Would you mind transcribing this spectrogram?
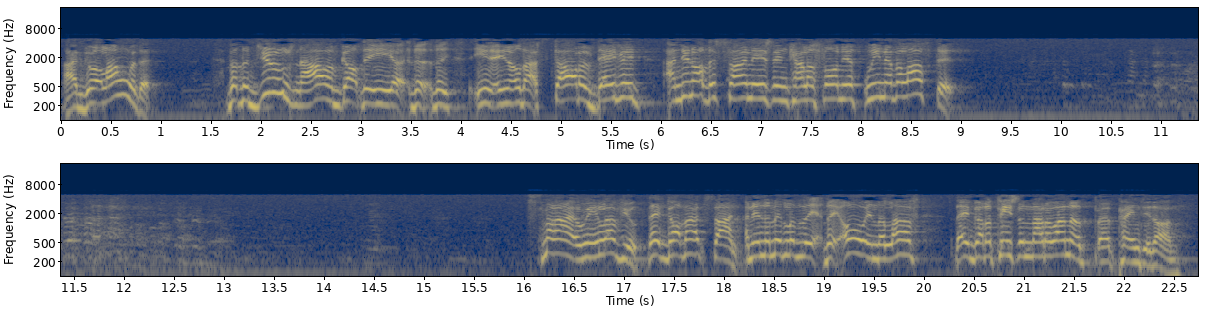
I'd go along with it. But the Jews now have got the, uh, the, the, you know, that Star of David, and you know what the sign is in California? We never lost it. Smile, we love you. They've got that sign. And in the middle of the, the O in the love, they've got a piece of marijuana uh, painted on.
